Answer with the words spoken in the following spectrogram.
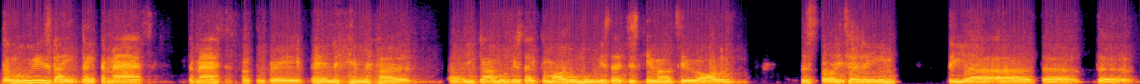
the movies like like the Mask. The Mask is fucking great, and and uh, uh, you got movies like the Marvel movies that just came out too. All of the storytelling, the uh, uh, the the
